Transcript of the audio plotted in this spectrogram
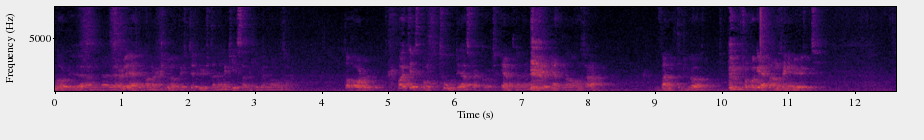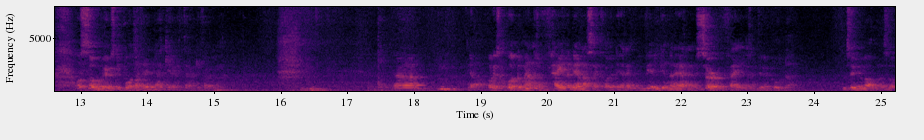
når du gjør en eh, rullering av nøkkelen og bytter ut den ene keysigning-keyen med den andre. Da har du på et tidspunkt to DS-records. En til den ene, en til den andre. Venter du har propagert endringen ut. Og så må du huske på å ta til rekke i riktig rekkefølge. Uh, ja, og husk på, domener som feiler DNS-ekvalidering, vil generere en serve-fail returkode. Tilsynelatende så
